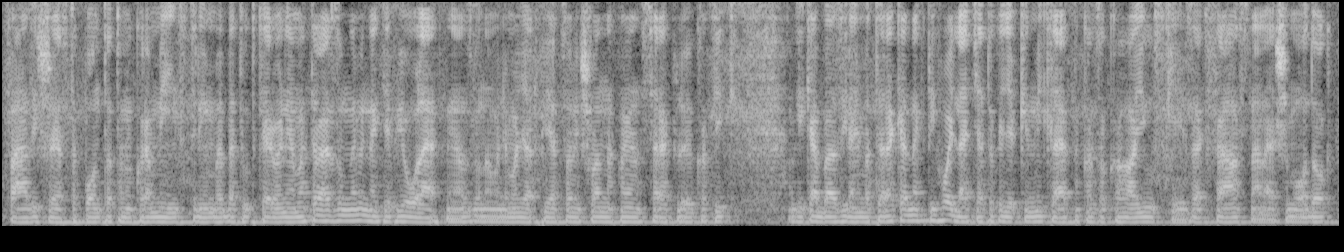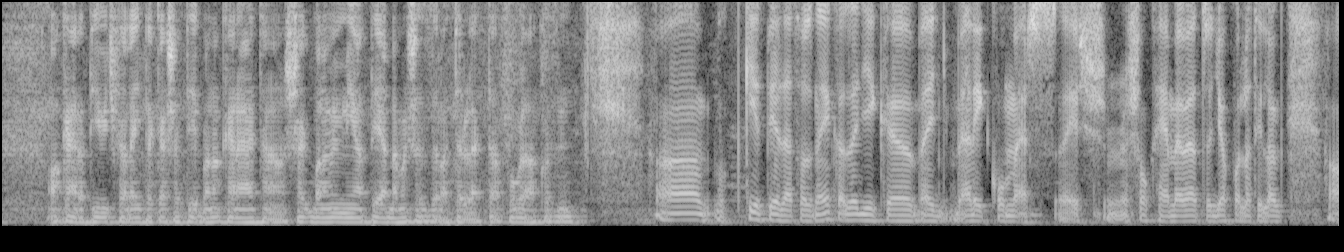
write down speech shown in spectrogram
fázisra, ezt a pontot, amikor a mainstreambe be tud kerülni a metaverzum, de mindenképp jó látni, azt gondolom, hogy a magyar piacon is vannak olyan szereplők, akik, akik ebbe az irányba törekednek. Ti hogy látjátok egyébként, mik lehetnek azok a use case felhasználási módok, akár a ti ügyfeleitek esetében, akár általánosságban, ami miatt érdemes ezzel a területtel foglalkozni? Két példát hoznék, az egyik egy elég commerce és sok helyen bevett, hogy gyakorlatilag a,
